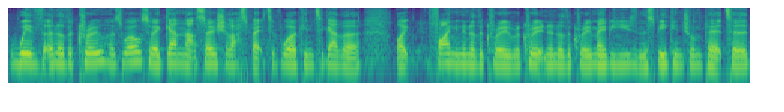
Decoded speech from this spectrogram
with another crew as well. So again, that social aspect of working together, like finding another crew, recruiting another crew, maybe using the speaking trumpet to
